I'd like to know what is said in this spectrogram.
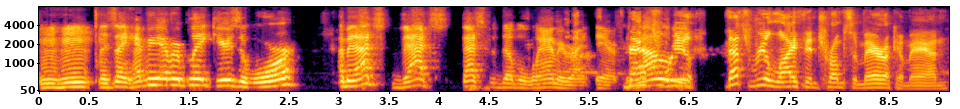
Mm-hmm. It's like, have you ever played Gears of War? I mean, that's that's that's the double whammy right there. That's only- real. That's real life in Trump's America, man.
